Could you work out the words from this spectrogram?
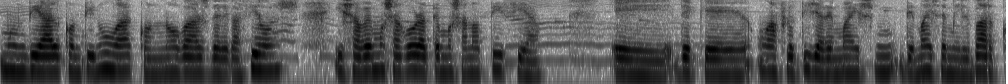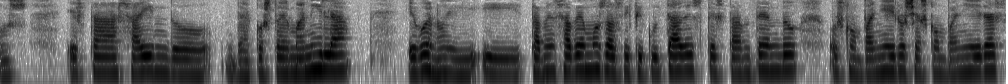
mundial continúa con novas delegacións e sabemos agora temos a noticia eh, de que unha flotilla de máis de máis de mil barcos está saindo da costa de Manila e bueno, e, e tamén sabemos das dificultades que están tendo os compañeiros e as compañeiras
